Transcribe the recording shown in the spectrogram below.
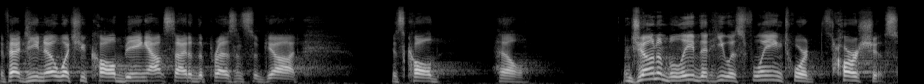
In fact, do you know what you call being outside of the presence of God? It's called hell. Jonah believed that he was fleeing toward Tarshish.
